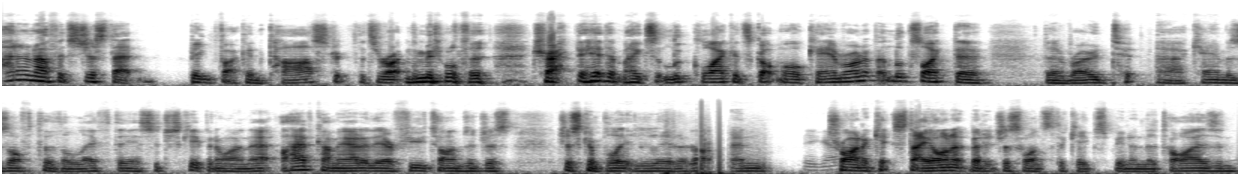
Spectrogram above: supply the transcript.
I don't know if it's just that big fucking tar strip that's right in the middle of the track there that makes it look like it's got more camber on it, but it looks like the the road t- uh, camber's off to the left there. So just keep an eye on that. I have come out of there a few times and just just completely let it up and trying to stay on it, but it just wants to keep spinning the tires and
